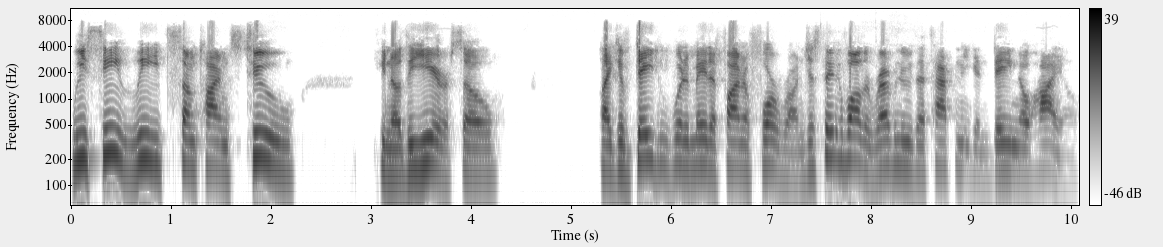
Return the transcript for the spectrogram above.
we see leads sometimes to, you know, the year. So like if Dayton would have made a Final Four run, just think of all the revenue that's happening in Dayton, Ohio,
